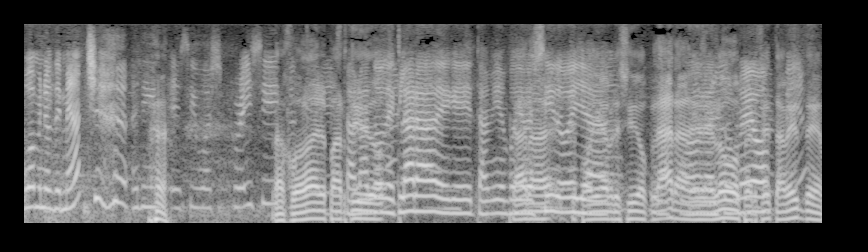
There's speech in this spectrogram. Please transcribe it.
woman of the match. I think eh, she was crazy. La jugadora del Eh, Está partido. hablando de Clara, de que también podía Clara, haber sido que ella. Podría haber sido Clara, jugadora desde del luego, torneo. perfectamente.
